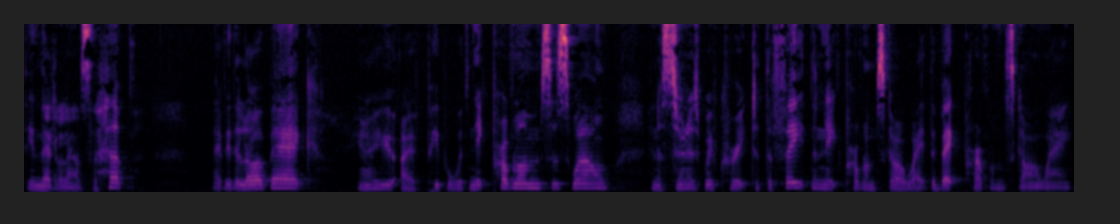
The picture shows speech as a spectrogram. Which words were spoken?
Then that allows the hip, maybe the lower back. You know, I have people with neck problems as well. And as soon as we've corrected the feet, the neck problems go away, the back problems go away.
